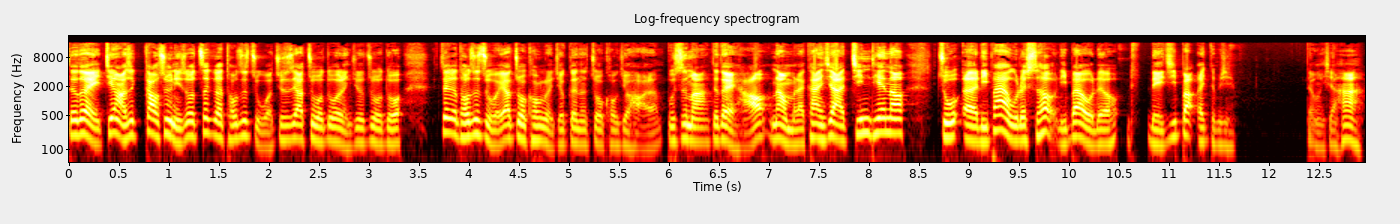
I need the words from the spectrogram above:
对不对？金老师告诉你说，这个投资组合就是要做多了，你就做多；这个投资组合要做空了，你就跟着做空就好了，不是吗？对不对？好，那我们来看一下今天呢，昨呃礼拜五的时候，礼拜五的累计报，哎，对不起，等我一下哈。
